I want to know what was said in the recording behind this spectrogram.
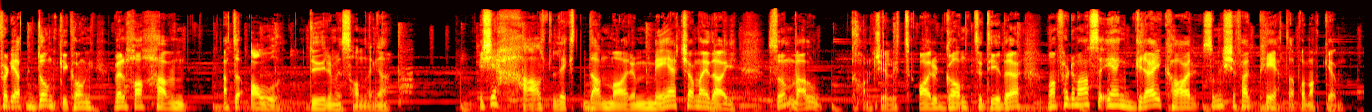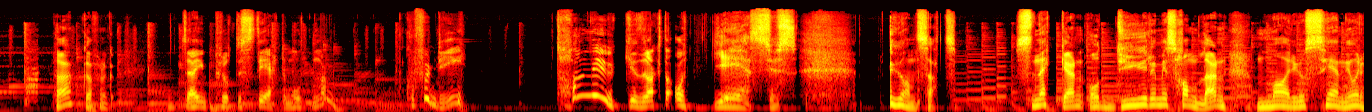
fordi at Donkey Kong vil ha hevn etter all dyremishandlinga. Ikke helt likt den Mario vi kjenner i dag, som vel kanskje er litt arrogant til tider, men for det meste er en grei kar som ikke får peta på nakken. Hæ? Hva for noe? De protesterte mot den, men hvorfor de? Ta Tannukedrakta Å, Jesus! Uansett. Snekkeren og dyremishandleren Mario senior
